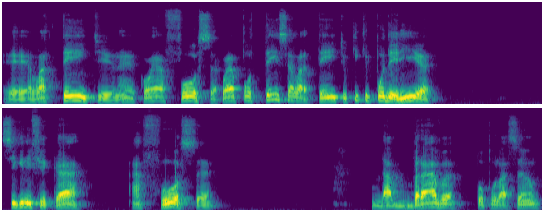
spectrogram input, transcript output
é, latente, né? qual é a força, qual é a potência latente, o que, que poderia significar a força da brava população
